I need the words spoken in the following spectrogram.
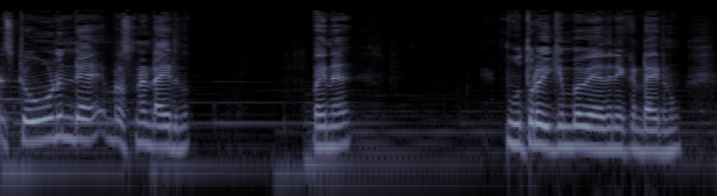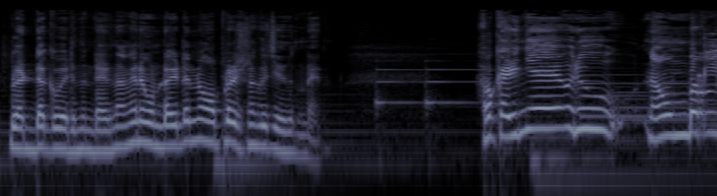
സ്റ്റോണിന്റെ പ്രശ്നം ഉണ്ടായിരുന്നു. അപ്പം അതിന് മൂത്രമൊഴിക്കുമ്പോൾ വേദനയൊക്കെ ഉണ്ടായിരുന്നു. ബ്ലഡൊക്കെ വരുന്നുണ്ടായിരുന്നു. അങ്ങനെ കൊണ്ടുപോയിട്ട് തന്നെ ഓപ്പറേഷനൊക്കെ ചെയ്തിട്ടുണ്ടായിരുന്നു. അപ്പോൾ കഴിഞ്ഞ ഒരു നവംബറിൽ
